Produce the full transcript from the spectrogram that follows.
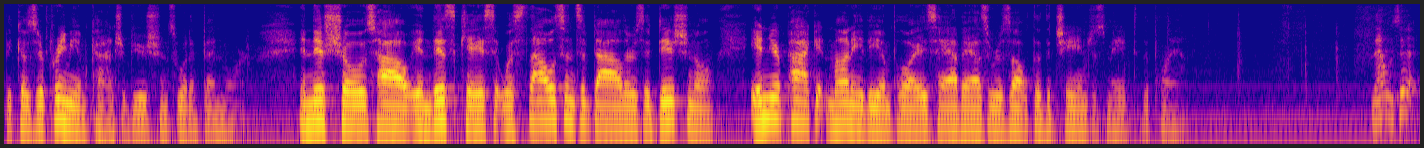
because their premium contributions would have been more. And this shows how, in this case, it was thousands of dollars additional in your pocket money the employees have as a result of the changes made to the plan. That was it.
